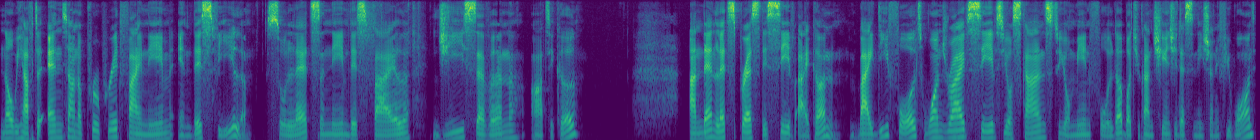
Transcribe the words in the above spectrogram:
now we have to enter an appropriate file name in this field. So let's name this file G7 article and then let's press the save icon. By default, OneDrive saves your scans to your main folder, but you can change the destination if you want.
